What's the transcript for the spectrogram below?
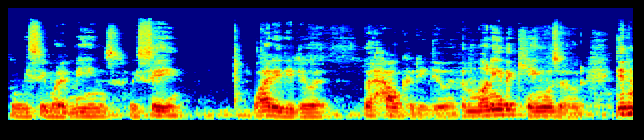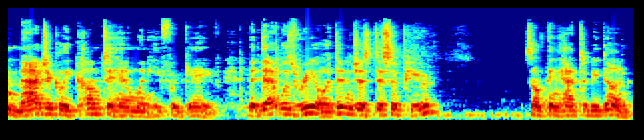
So we see what it means. We see why did he do it? But how could he do it? The money the king was owed didn't magically come to him when he forgave. The debt was real, it didn't just disappear. Something had to be done.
